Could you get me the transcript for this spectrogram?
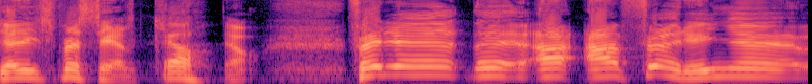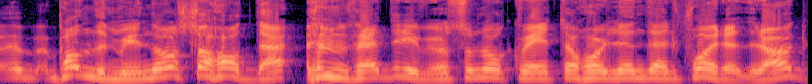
Det er litt spesielt. Ja. For eh, jeg, jeg før inn eh, pandemien nå, så hadde jeg For jeg driver jo som dere vet og holder en del foredrag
